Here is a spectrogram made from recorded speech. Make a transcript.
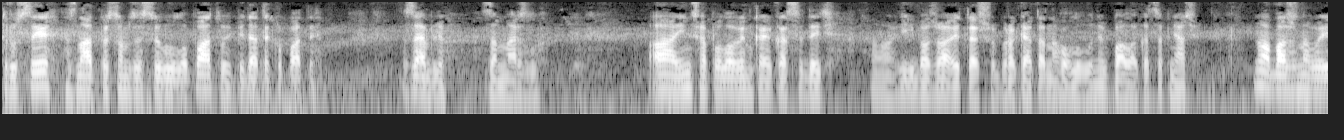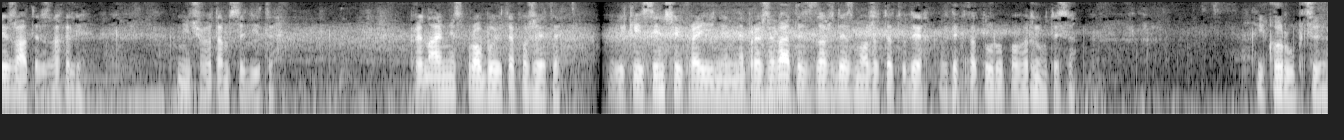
труси з надписом ЗСУ лопату і підете копати землю замерзлу. А інша половинка, яка сидить, їй бажаю теж, щоб ракета на голову не впала кацапняче. Ну а бажано виїжджати взагалі. Нічого там сидіти. Принаймні спробуйте пожити. В якійсь іншій країні не приживетесь, завжди зможете туди, в диктатуру повернутися. І корупцію.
